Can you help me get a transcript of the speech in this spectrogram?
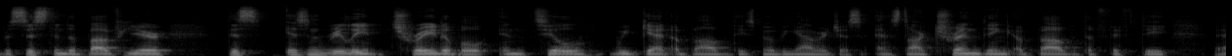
resistance above here. This isn't really tradable until we get above these moving averages and start trending above the 50 uh,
